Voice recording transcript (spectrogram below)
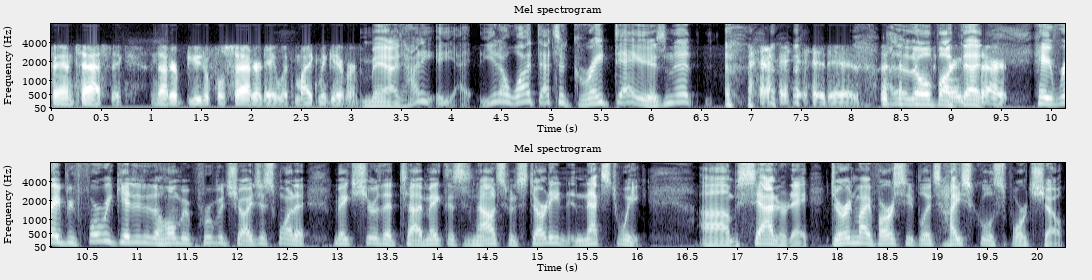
fantastic. Another beautiful Saturday with Mike McGivern. Man, how do you, you know what? That's a great day, isn't it? it is. I don't know about that. start. Hey, Ray, before we get into the home improvement show, I just want to make sure that I make this announcement starting next week, um, Saturday, during my Varsity Blitz High School Sports Show.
